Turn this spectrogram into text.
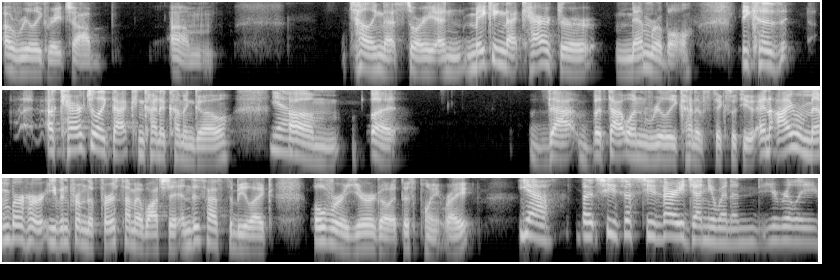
a really great job, um, telling that story and making that character memorable, because a character like that can kind of come and go. Yeah. um but that but that one really kind of sticks with you and i remember her even from the first time i watched it and this has to be like over a year ago at this point right yeah. But she's just she's very genuine and you really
